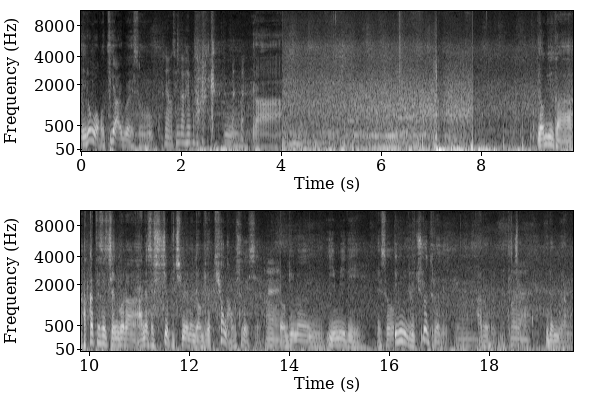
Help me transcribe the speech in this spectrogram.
이런 거 어떻게 알고 해서? 그냥 생각해보다 보니까 야. 여기가 바깥에서 잰 거랑 안에서 실제 붙이면은 여기가 튀어나올 수가 있어요. 네. 여기는 2mm에서 1mm로 줄어들어야 돼요. 가로를 이렇게 짜 이런 모양으로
